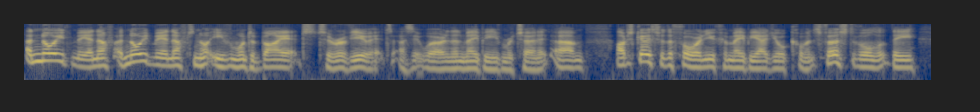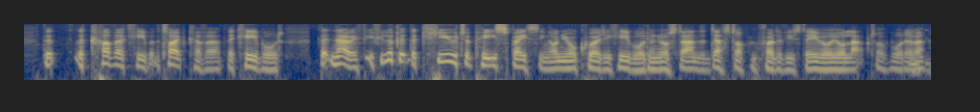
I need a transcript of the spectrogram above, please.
annoyed me enough annoyed me enough to not even want to buy it to review it as it were and then maybe even return it um, i'll just go through the four and you can maybe add your comments first of all that the the, the cover keyboard the type cover the keyboard that now if, if you look at the q to p spacing on your qwerty keyboard on your standard desktop in front of you steve or your laptop or whatever mm-hmm.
